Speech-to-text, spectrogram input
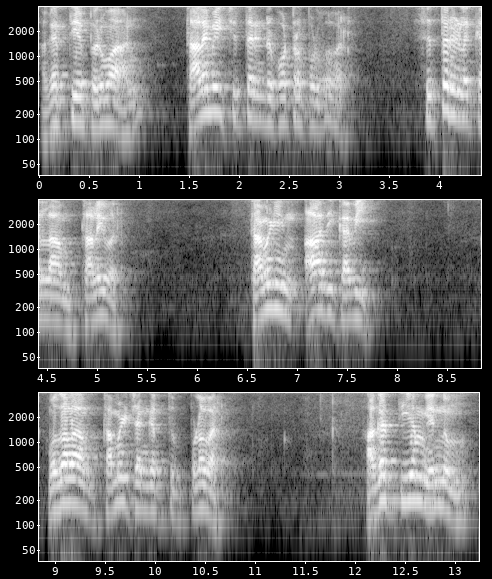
அகத்திய பெருமான் தலைமை சித்தர் என்று போற்றப்படுபவர். சித்தர்களுக்கெல்லாம் தலைவர். தமிழின் ஆதி கவி. முதலாம் தமிழ்ச் சங்கத்து புலவர். அகத்தியம் என்னும்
